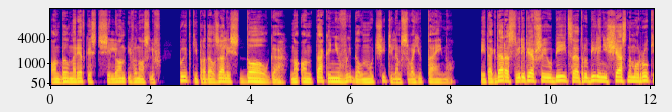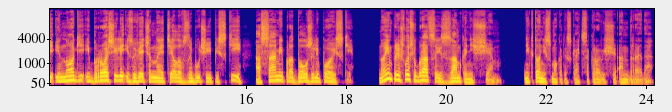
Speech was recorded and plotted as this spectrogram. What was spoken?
Он был на редкость силен и вынослив. Пытки продолжались долго, но он так и не выдал мучителям свою тайну. И тогда рассверепевшие убийцы отрубили несчастному руки и ноги и бросили изувеченное тело в зыбучие пески — а сами продолжили поиски. Но им пришлось убраться из замка ни с чем. никто не смог отыскать сокровище Андреда.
